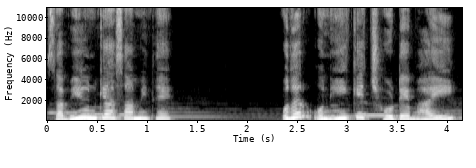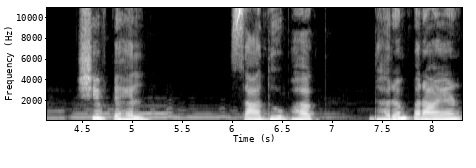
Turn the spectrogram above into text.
सभी उनके आसामी थे। उधर उन्हीं के छोटे भाई शिव टहल साधु भक्त, धर्मपरायण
